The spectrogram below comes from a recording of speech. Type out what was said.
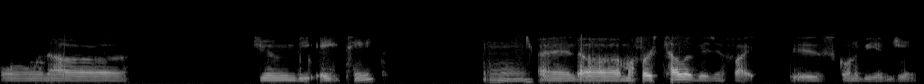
on uh June the 18th. Mm-hmm. And uh, my first television fight is going to be in June.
